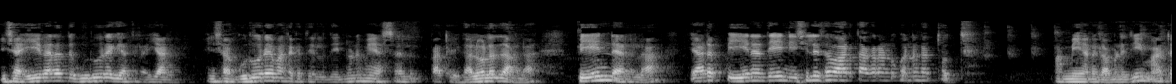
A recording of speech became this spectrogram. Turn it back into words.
එيشා ඒ වැරද්ද ගුරුවරයාගේ අතට යන්නේ. එනිසා ගුරුවරයා මතක තියලා දෙන්න ඕනේ මේ ඇස්සල් පටේ ගලවලා දාලා පේන්න ඇරලා එයාට පේන දේ නිසිලස වාර්තා කරන්න උගන්න ගත්තොත් මම මේ යන ගමනේදී මට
